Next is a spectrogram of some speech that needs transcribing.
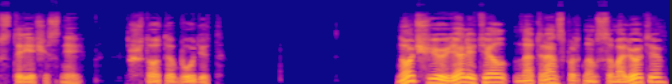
встречи с ней. Что-то будет. Ночью я летел на транспортном самолете,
